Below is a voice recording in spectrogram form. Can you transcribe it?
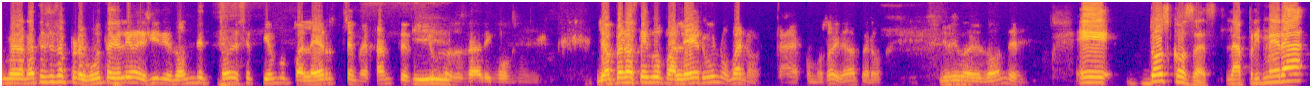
me, ganaste esa pregunta. Yo le iba a decir, ¿de dónde todo ese tiempo para leer semejantes libros? O sea, digo, yo apenas tengo para leer uno, bueno, como soy, ¿verdad? Pero yo digo, ¿de dónde? Eh, dos cosas. La primera,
